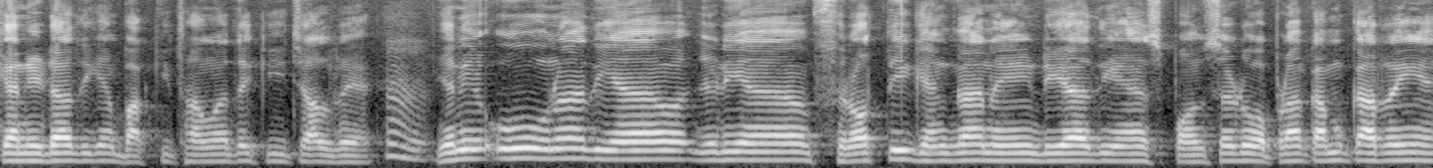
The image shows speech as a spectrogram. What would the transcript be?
ਕੈਨੇਡਾ ਦੀਆਂ ਬਾਕੀ ਥਾਵਾਂ ਤੇ ਕੀ ਚੱਲ ਰਿਹਾ। ਯਾਨੀ ਉਹ ਉਹਨਾਂ ਦੀਆਂ ਜਿਹੜੀਆਂ ਫਿਰੌਤੀ ਗੈਂਗਾਂ ਨੇ ਇੰਡੀਆ ਦੀਆਂ ਸਪਾਂਸਰਡ ਉਹ ਆਪਣਾ ਕੰਮ ਕਰ ਰਹੀਆਂ।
